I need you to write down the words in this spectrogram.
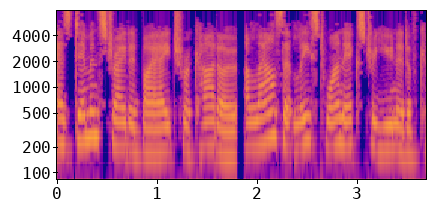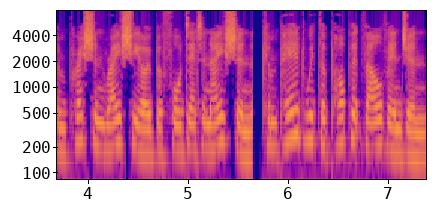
as demonstrated by H. Ricardo, allows at least one extra unit of compression ratio before detonation, compared with the poppet valve engine.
